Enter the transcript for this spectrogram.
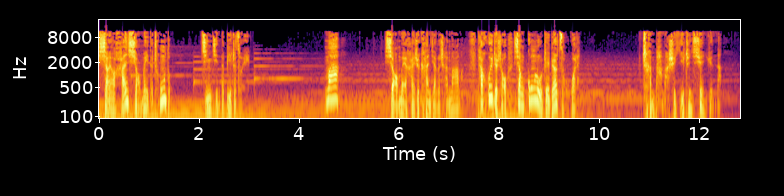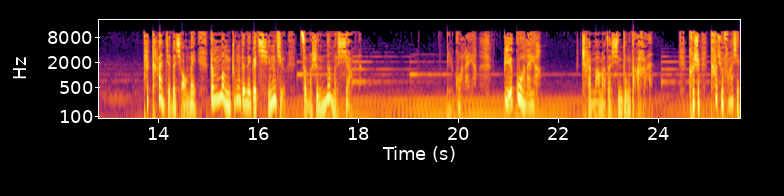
想要喊小妹的冲动，紧紧的闭着嘴。妈，小妹还是看见了陈妈妈，她挥着手向公路这边走过来。陈妈妈是一阵眩晕呢。她看见的小妹跟梦中的那个情景怎么是那么像呢？别过来呀！别过来呀！陈妈妈在心中大喊，可是她却发现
